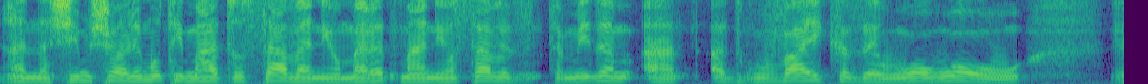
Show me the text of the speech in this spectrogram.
ואנשים שואלים אותי מה את עושה, ואני אומרת מה אני עושה, וזה תמיד, התגובה היא כזה, וואו וואו. אמ,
